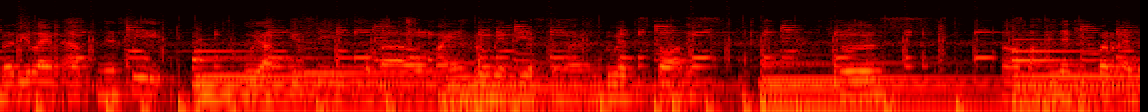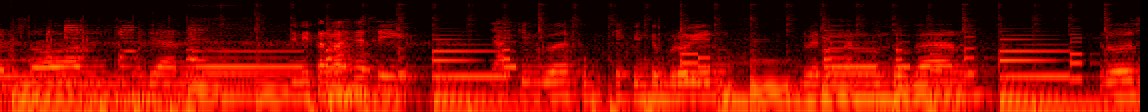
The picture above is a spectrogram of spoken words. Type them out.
dari line up-nya sih, gue yakin sih bakal main Ruben Dias dengan duet Stones. Terus uh, pastinya kiper Ederson. Kemudian lini tengahnya sih yakin gue Kevin De Bruyne duet dengan Gundogan. Terus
